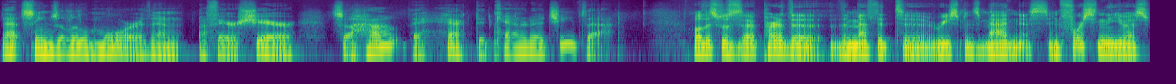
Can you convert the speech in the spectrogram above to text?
That seems a little more than a fair share. So, how the heck did Canada achieve that? Well, this was uh, part of the, the method to Reisman's madness. In forcing the U.S.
